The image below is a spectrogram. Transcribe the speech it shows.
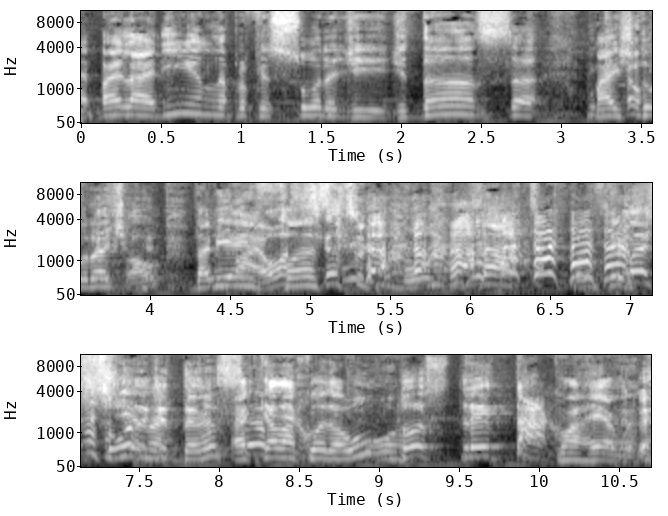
é bailarina, professora de, de dança, mas durante pessoal da minha maior infância. senso de humor. Exato. Professora imagina de dança. aquela coisa, um, dois, três, tá, com a régua.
